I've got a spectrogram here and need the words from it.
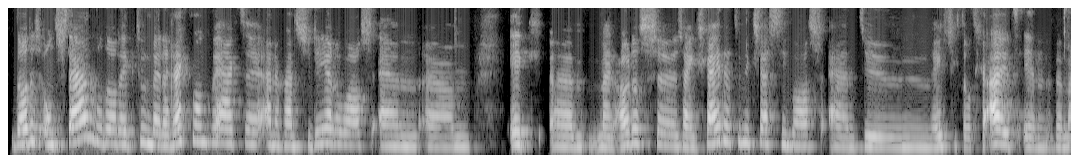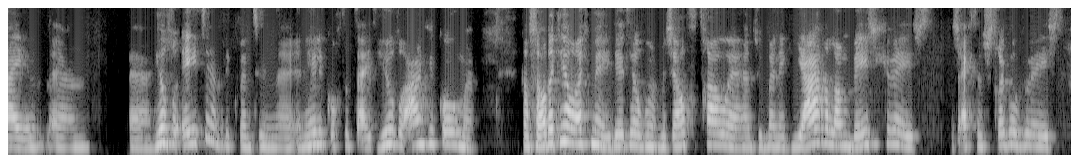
Dat is ontstaan doordat ik toen bij de rechtbank werkte en nog aan het studeren was. En um, ik, um, mijn ouders uh, zijn gescheiden toen ik 16 was. En toen heeft zich dat geuit in, bij mij in um, uh, heel veel eten. Ik ben toen uh, in een hele korte tijd heel veel aangekomen daar zat ik heel erg mee. Ik deed heel veel met mijn zelfvertrouwen. En toen ben ik jarenlang bezig geweest. Dat is echt een struggle geweest.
